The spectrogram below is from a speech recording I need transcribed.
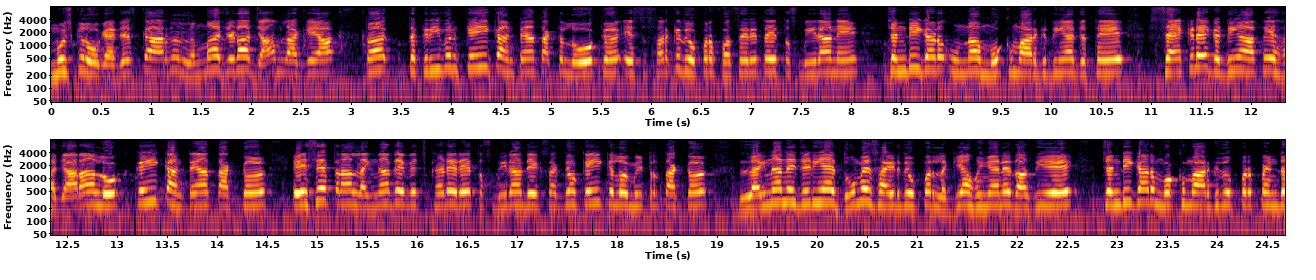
ਮੁਸ਼ਕਲ ਹੋ ਗਿਆ। ਜਿਸ ਕਾਰਨ ਲੰਮਾ ਜਿਹੜਾ ਜਾਮ ਲੱਗ ਗਿਆ ਤਾਂ ਤਕਰੀਬਨ ਕਈ ਘੰਟਿਆਂ ਤੱਕ ਲੋਕ ਇਸ ਸੜਕ ਦੇ ਉੱਪਰ ਫਸੇ ਰਹੇ ਤੇ ਇਹ ਤਸਵੀਰਾਂ ਨੇ ਚੰਡੀਗੜ੍ਹ ਉਨਾ ਮੁੱਖ ਮਾਰਗ ਦੀਆਂ, ਜਿੱਥੇ ਸੈਂਕੜੇ ਗੱਡੀਆਂ ਅਤੇ ਹਜ਼ਾਰਾਂ ਲੋਕ ਕਈ ਘੰਟਿਆਂ ਤੱਕ ਇਸੇ ਤਰ੍ਹਾਂ ਲਾਈਨਾਂ ਦੇ ਵਿੱਚ ਖੜੇ ਰਹੇ। ਤਸਵੀਰਾਂ ਦੇਖ ਸਕਦੇ ਹੋ, ਕਈ ਕਿਲੋਮੀਟਰ ਤੱਕ ਲਾਈਨਾਂ ਨੇ ਜਿਹੜੀਆਂ ਇਹ ਦੋਵੇਂ ਸਾਈਡ ਦੇ ਉੱਪਰ ਲੱਗੀਆਂ ਹੋਈਆਂ ਨੇ। ਦੱਸ ਦਈਏ, ਚੰਡੀਗੜ੍ਹ ਮੁੱਖ ਮਾਰਗ ਦੇ ਉੱਪਰ ਪਿੰਡ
